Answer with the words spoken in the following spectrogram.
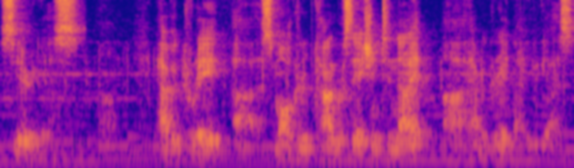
serious. Have a great uh, small group conversation tonight. Uh, have a great night, you guys.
